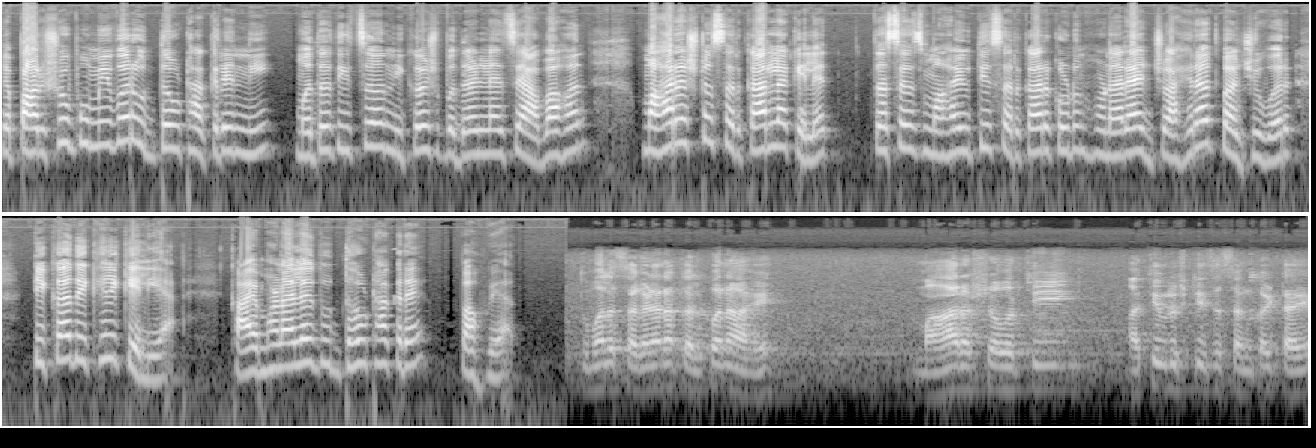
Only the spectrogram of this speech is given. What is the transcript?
या पार्श्वभूमीवर उद्धव ठाकरेंनी मदतीचं निकष बदलण्याचे आवाहन महाराष्ट्र सरकारला केलेत. तसेच महायुती सरकारकडून होणाऱ्या जाहिरातबाजीवर टीका देखील केली आहे. काय म्हणाले उद्धव ठाकरे? पाहूयात. तुम्हाला सगळ्यांना कल्पना आहे महाराष्ट्रावरती अतिवृष्टीचं संकट आहे.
